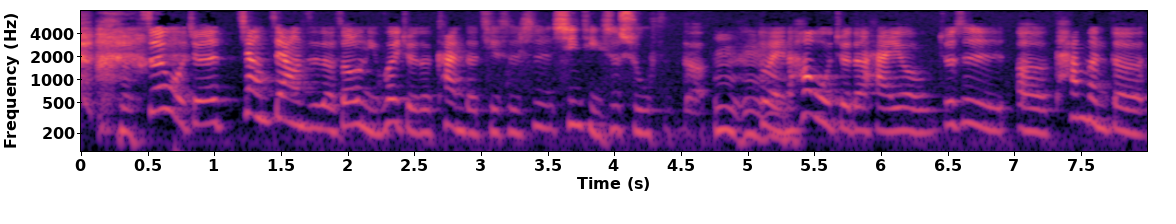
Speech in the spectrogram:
所以我觉得像这样子的时候，你会觉得看的其实是心情是舒服的，嗯嗯，对。然后我觉得还有就是呃，他们的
